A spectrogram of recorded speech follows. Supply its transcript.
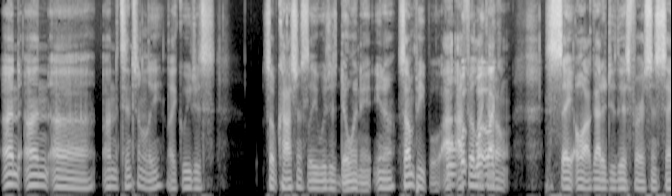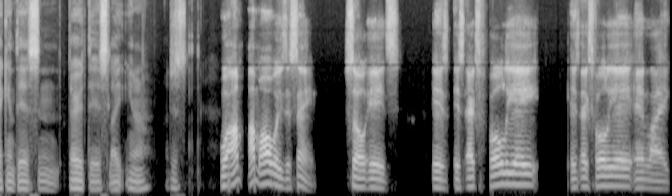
Un un uh unintentionally, like we just subconsciously we're just doing it. You know, some people. Well, I, I feel what, like, I don't say, "Oh, I got to do this first and second this and third this." Like you know, I just Well, I'm I'm always the same. So it's is it's exfoliate, it's exfoliate and like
